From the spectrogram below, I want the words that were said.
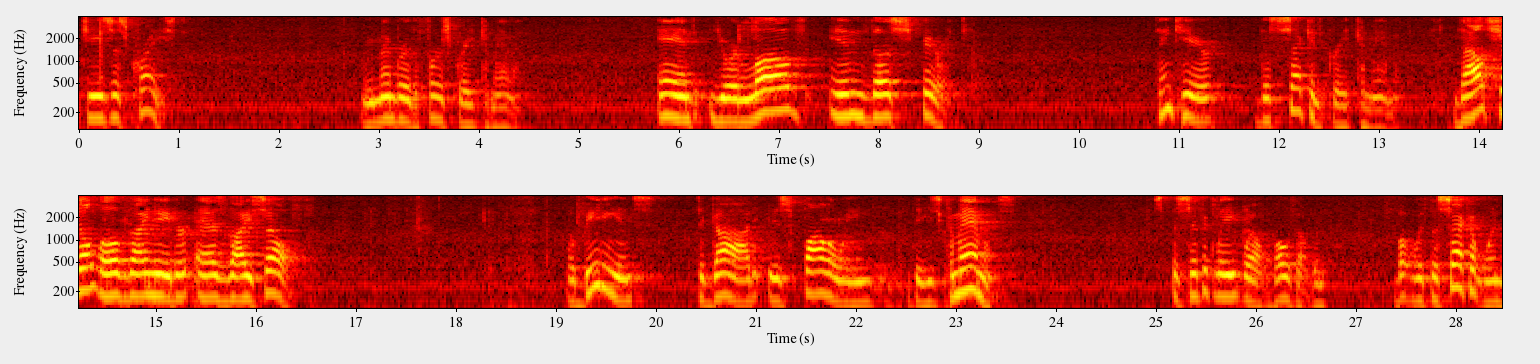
Jesus Christ. Remember the first great commandment. And your love in the Spirit. Think here, the second great commandment Thou shalt love thy neighbor as thyself. Obedience to God is following these commandments. Specifically, well, both of them. But with the second one,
